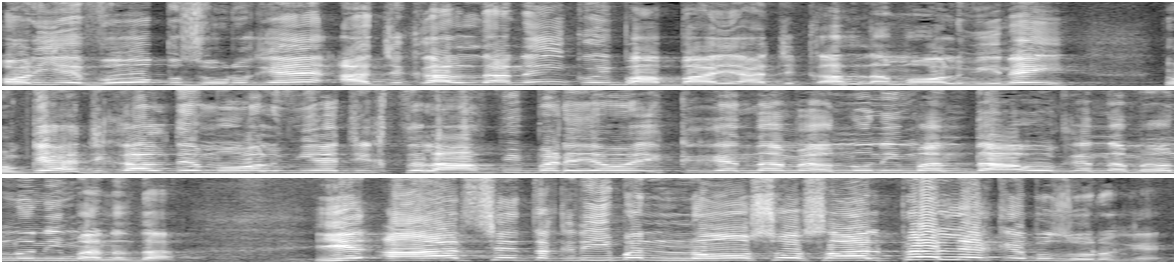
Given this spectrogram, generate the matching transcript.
और ये वो बुज़ुर्ग हैं अजकल का नहीं कोई बाबा, या अजकल का मौलवी नहीं, क्योंकि अजकल के मौलविया च इख्तलाफ भी बड़े हो, एक कहना मैं उन्होंने नहीं मानता वो कहना मैं उन्होंने नहीं मानता ये आज से तकरीबन 900 साल पहले के बुज़ुर्ग हैं।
